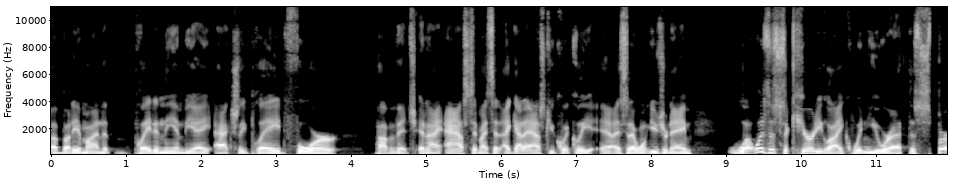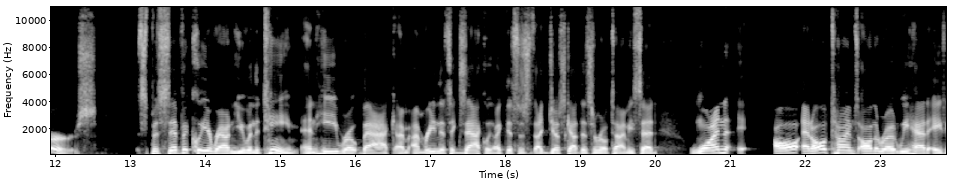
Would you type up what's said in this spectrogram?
a buddy of mine that played in the NBA, actually played for Popovich. And I asked him, I said, I got to ask you quickly. Uh, I said, I won't use your name. What was the security like when you were at the Spurs? Specifically around you and the team. And he wrote back, I'm, I'm reading this exactly like this is, I just got this in real time. He said, one, all at all times on the road, we had a,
